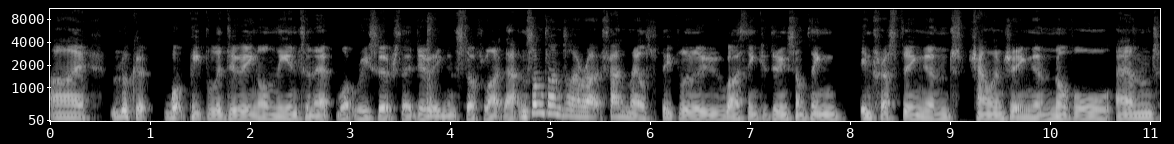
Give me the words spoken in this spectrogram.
I look at what people are doing on the internet, what research they're doing, and stuff like that. And sometimes I write fan mails to people who I think are doing something interesting and challenging and novel. And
